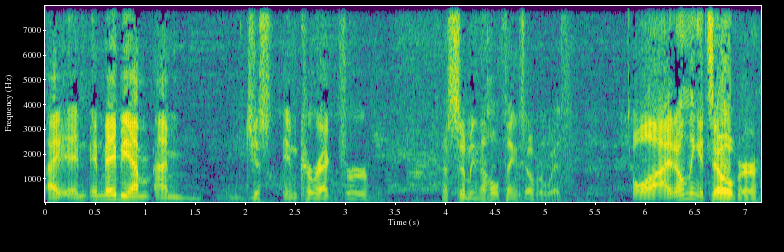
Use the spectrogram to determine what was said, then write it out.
I and, and maybe I'm I'm just incorrect for assuming the whole thing's over with. well, I don't think it's over,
